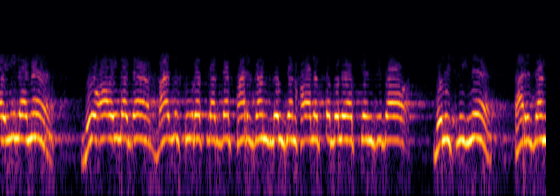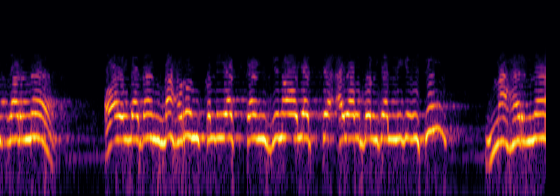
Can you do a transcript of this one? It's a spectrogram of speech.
oilani bu oilada ba'zi suratlarda farzand bo'lgan holatda bo'layotgan judo bo'lishlikni farzandlarini oiladan mahrum qilayotgan jinoyatchi ayol bo'lganligi uchun mahrni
